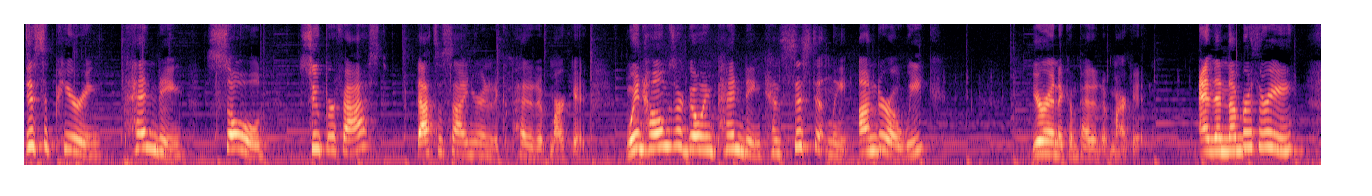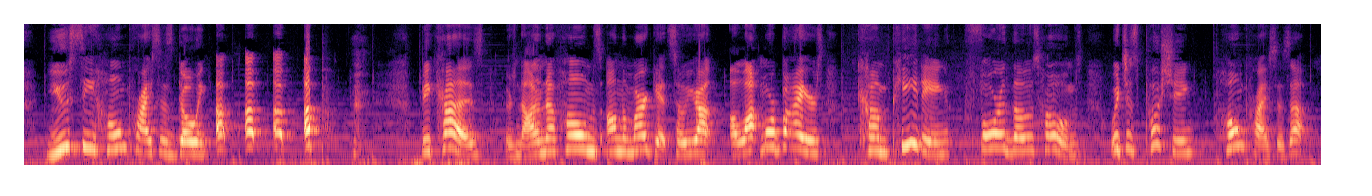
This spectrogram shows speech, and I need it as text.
disappearing, pending, sold super fast, that's a sign you're in a competitive market. When homes are going pending consistently under a week, you're in a competitive market. And then number three, you see home prices going up, up, up, up because there's not enough homes on the market. So you got a lot more buyers competing for those homes, which is pushing home prices up.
